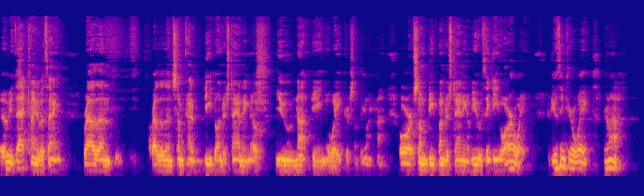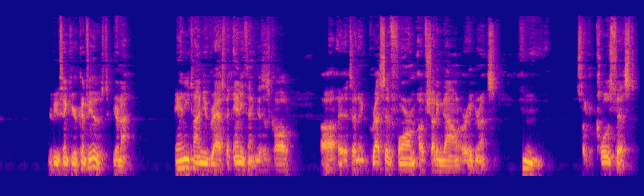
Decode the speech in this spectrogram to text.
It would be that kind of a thing rather than rather than some kind of deep understanding of you not being awake or something like that, or some deep understanding of you thinking you are awake. If you think you're awake, you're not. If you think you're confused, you're not. Anytime you grasp at anything, this is called, uh, it's an aggressive form of shutting down or ignorance. Hmm. It's like a closed fist.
